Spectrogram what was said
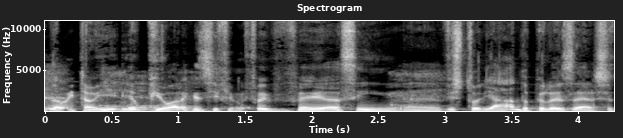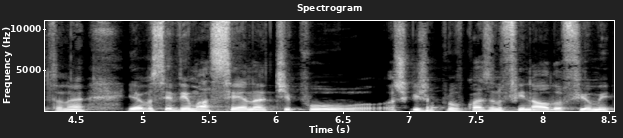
Não, então, e, o pior é que esse filme foi, foi assim, é, vistoriado pelo exército, né? E aí você vê uma cena, tipo, acho que já quase no final do filme,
